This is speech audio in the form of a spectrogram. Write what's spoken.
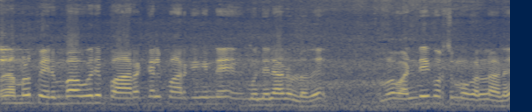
ഇപ്പോൾ നമ്മൾ പെരുമ്പാവൂർ പാറക്കൽ പാർക്കിങ്ങിന്റെ മുന്നിലാണുള്ളത്. നമ്മൾ വണ്ടി കുറച്ച് മുകളിലാണ്.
